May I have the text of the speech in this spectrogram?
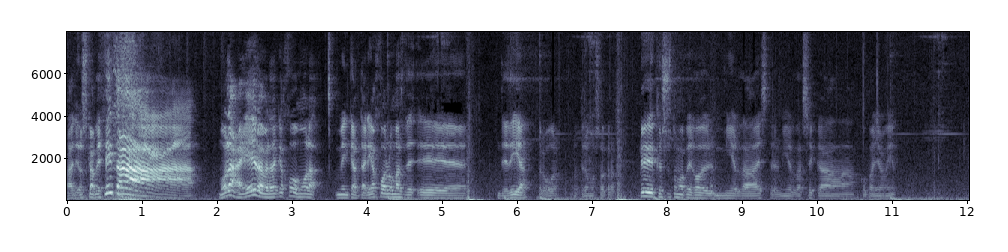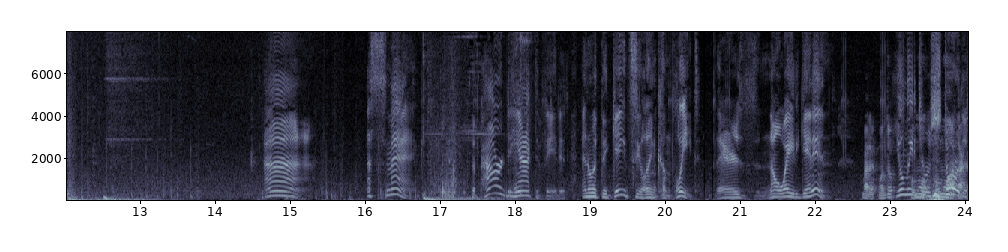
¡Adiós, cabecita! Mola, ¿eh? La verdad que juego mola. Me encantaría jugarlo más de, eh, de día, pero bueno, no tenemos otra. ¡Eh! ¡Qué susto me ha pegado el mierda este! El mierda seca, compañero mío. Ah, a snag. The power deactivated, and with the gate seal incomplete. There's no way to get in. Vale, ¿cuánto, You'll need to restore the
